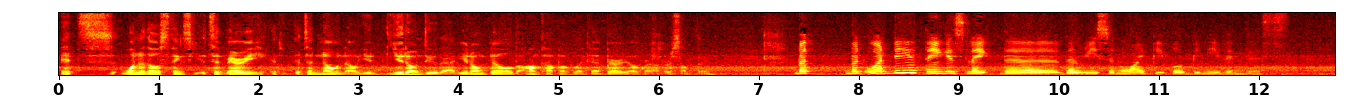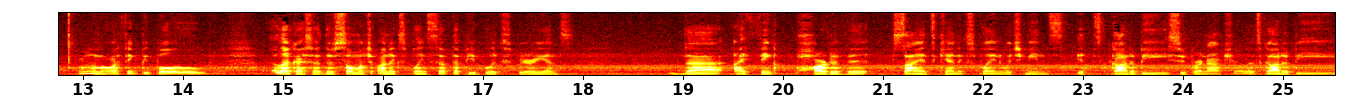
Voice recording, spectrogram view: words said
it's one of those things. It's a very it's, it's a no no. You you don't do that. You don't build on top of like a burial ground or something. But but what do you think is like the the reason why people believe in this? I don't know. I think people, like I said, there's so much unexplained stuff that people experience that I think part of it science can't explain, which means it's got to be supernatural. It's got to be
